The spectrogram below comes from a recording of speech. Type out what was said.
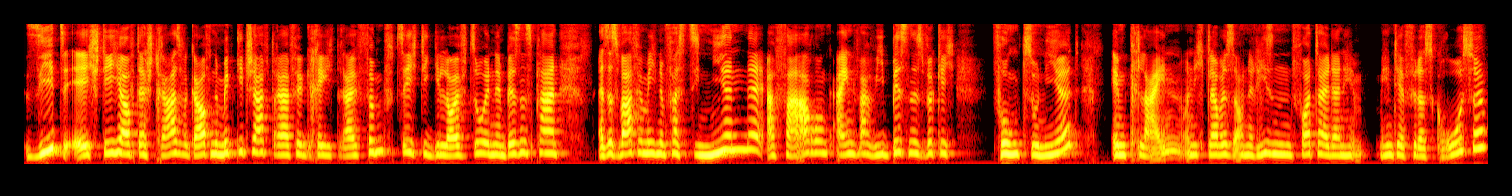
sieht, ich stehe hier auf der Straße, verkaufe eine Mitgliedschaft, dafür kriege ich 3,50, die läuft so in den Businessplan. Also es war für mich eine faszinierende Erfahrung, einfach wie Business wirklich funktioniert im Kleinen. Und ich glaube, das ist auch ein riesen Vorteil dann hinterher für das Große.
